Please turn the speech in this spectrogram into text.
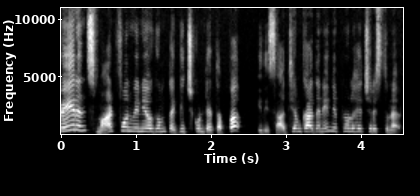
పేరెంట్స్ స్మార్ట్ ఫోన్ వినియోగం తగ్గించుకుంటే తప్ప ఇది సాధ్యం కాదని నిపుణులు హెచ్చరిస్తున్నారు.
